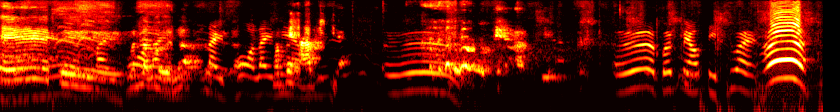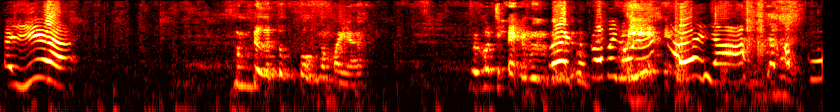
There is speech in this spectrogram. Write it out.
เออเออไล่มันพ่อระไล่เบิดแล้วไล่พ่อไล่มันไปแม่หาพี่อะเออ เออเปิร์กแมวติดด้วย เออไอ้เหี้ยมึงเดินตรงๆทำไมอะ ไม่เข้าใจมึงเฮ้ยกูก็ไม่รู้เลยเฮ้ยอย่าอย่าทำกู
